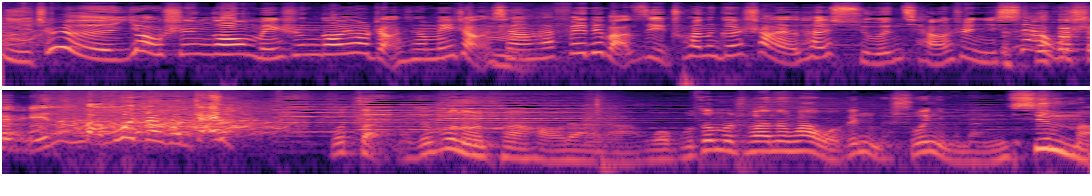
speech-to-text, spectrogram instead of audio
你这要身高没身高，要长相没长相，还非得把自己穿的跟上海滩许文强似的，你吓唬谁呢？你把墨镜给我摘了。我怎么就不能穿好点了？我不这么穿的话，我跟你们说，你们能信吗？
